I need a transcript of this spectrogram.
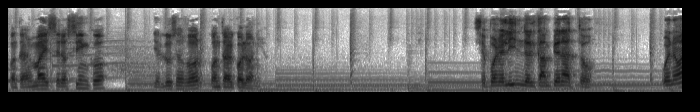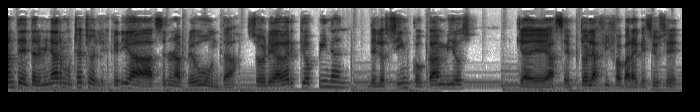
contra el Mai 05 y el Düsseldorf contra el Colonia. Se pone lindo el campeonato. Bueno, antes de terminar, muchachos, les quería hacer una pregunta sobre a ver qué opinan de los cinco cambios que eh, aceptó la FIFA para que se use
